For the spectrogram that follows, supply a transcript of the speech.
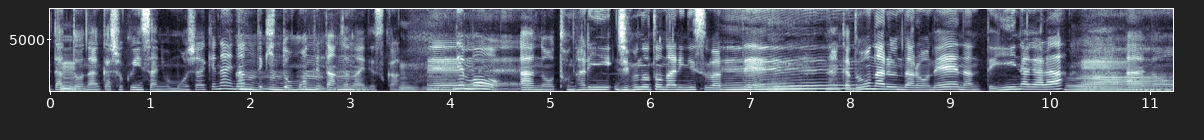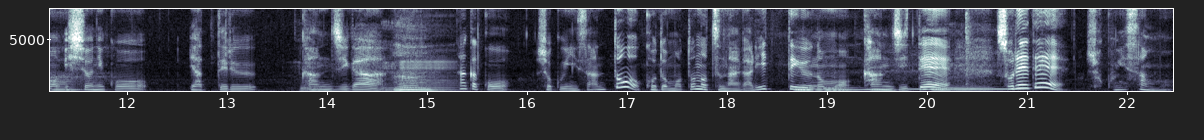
だとうん。なんか職員さんにも申し訳ないなってきっと思ってたんじゃないですか。でもあの隣に自分の隣に座って、なんかどうなるんだろうねなんて言いながら、あの一緒にこうやってる感じが、うん。なんかこう職員さんと子供とのつながりっていうのも感じて、うん。それで職員さんも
